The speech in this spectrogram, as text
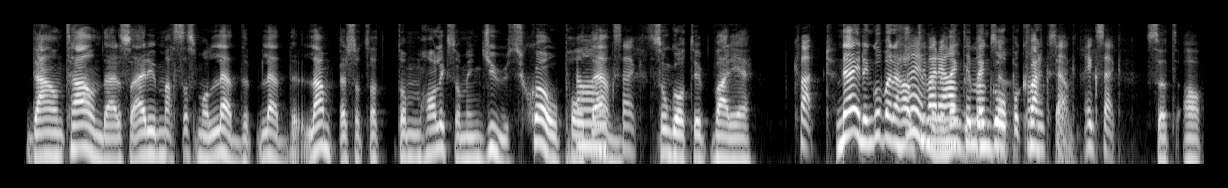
downtown där så är det ju massa små LED, LED-lampor så, så att de har liksom en ljusshow på ja, den exakt. som går typ varje, Kvart. nej den går varje halvtimme Nej, varje men halvtimme den, den går på Ja, kvarten. exakt, exakt. Så att ja,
